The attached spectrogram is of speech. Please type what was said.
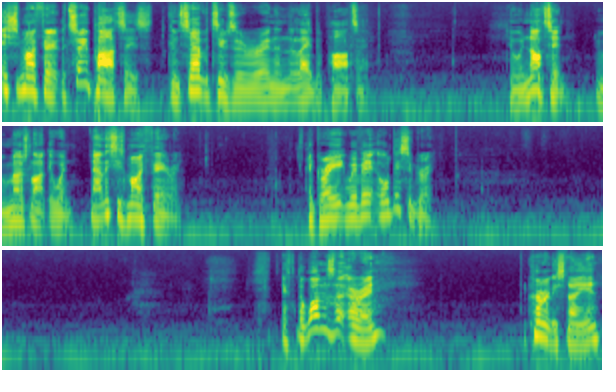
This is my theory. The two parties, the Conservatives who are in and the Labour Party, who are not in, who will most likely win. Now, this is my theory. Agree with it or disagree? If the ones that are in currently stay in,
